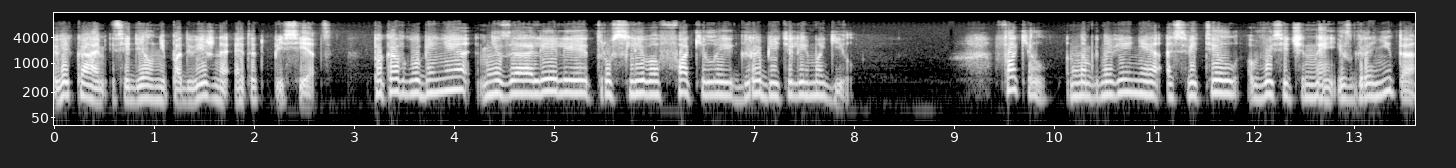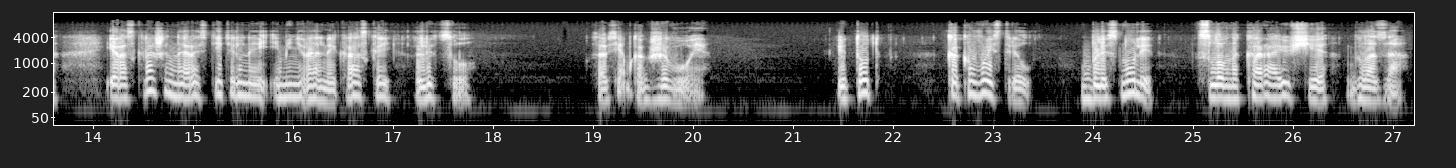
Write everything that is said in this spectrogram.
веками сидел неподвижно этот писец, пока в глубине не заолели трусливо факелы грабителей могил. Факел на мгновение осветил высеченное из гранита и раскрашенное растительной и минеральной краской лицо. Совсем как живое. И тут, как выстрел, блеснули, словно карающие глаза –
